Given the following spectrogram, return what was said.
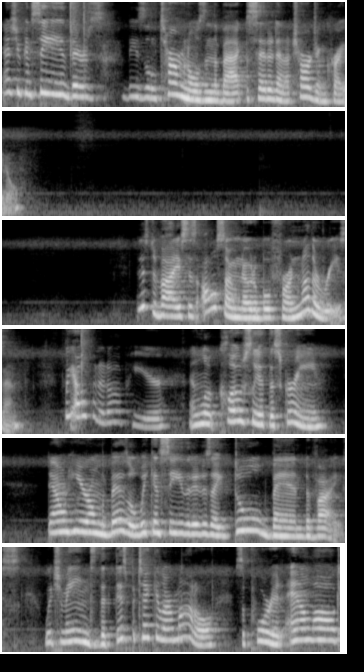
as you can see, there's these little terminals in the back to set it in a charging cradle. This device is also notable for another reason. If we open it up here and look closely at the screen, down here on the bezel we can see that it is a dual band device, which means that this particular model supported analog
